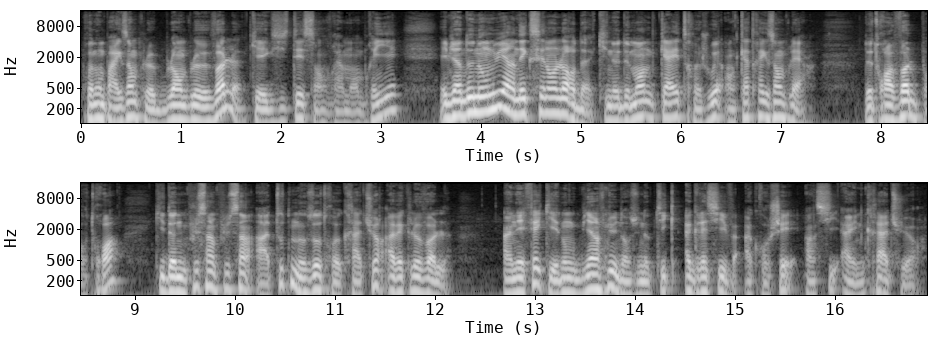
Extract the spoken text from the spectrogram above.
Prenons par exemple Blanc-Bleu-Vol, qui a existé sans vraiment briller, eh bien donnons-lui un excellent Lord, qui ne demande qu'à être joué en 4 exemplaires. De 3 vols pour 3, qui donne plus 1 plus 1 à toutes nos autres créatures avec le vol. Un effet qui est donc bienvenu dans une optique agressive accrochée ainsi à une créature,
